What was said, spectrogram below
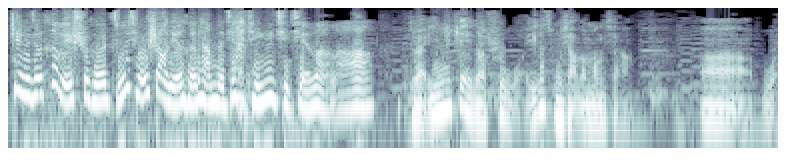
这个就特别适合足球少年和他们的家庭一起前往了啊！对，因为这个是我一个从小的梦想，啊，我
